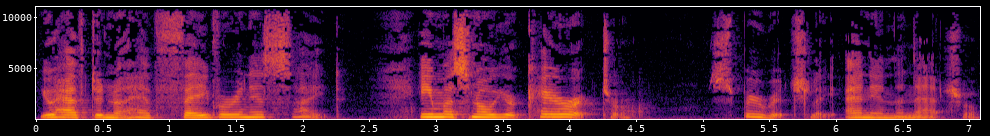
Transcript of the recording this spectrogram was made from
You have to have favor in his sight. He must know your character spiritually and in the natural.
